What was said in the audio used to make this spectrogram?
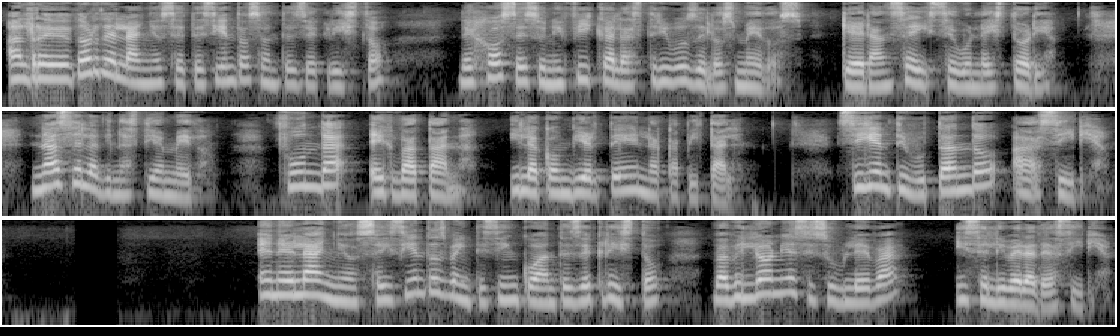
Alrededor del año 700 a.C., de José se unifica las tribus de los Medos, que eran seis según la historia, Nace la dinastía Medo, funda Ecbatana y la convierte en la capital. Siguen tributando a Asiria. En el año 625 a.C., Babilonia se subleva y se libera de Asiria.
